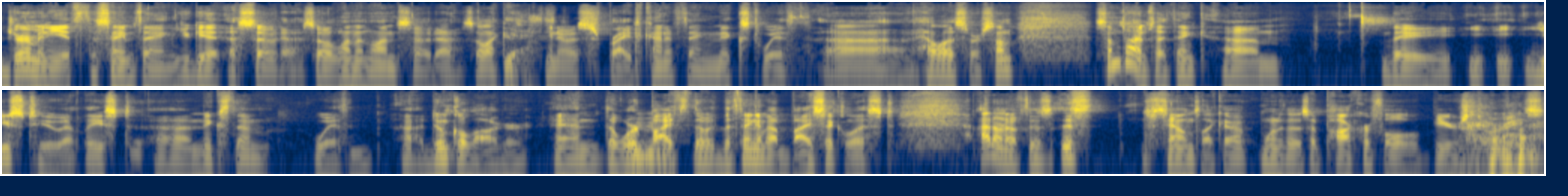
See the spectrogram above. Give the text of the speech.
Germany, it's the same thing. You get a soda, so a lemon lime soda, so like yes. a, you know a Sprite kind of thing mixed with uh, Helles or some. Sometimes I think um, they y- used to at least uh, mix them with uh, Dunkellager. And the word mm. the, the thing about bicyclist, I don't know if this this sounds like a one of those apocryphal beer stories,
